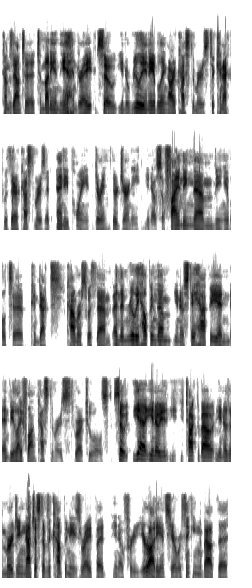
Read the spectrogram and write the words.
comes down to, to money in the end, right? So, you know, really enabling our customers to connect with their customers at any point during their journey, you know, so finding them, being able to conduct commerce with them, and then really helping them, you know, stay happy and, and be lifelong customers through our tools. So yeah, you know, you, you talked about, you know, the merging, not just of the companies, right? But, you know, for your audience here, we're thinking about the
